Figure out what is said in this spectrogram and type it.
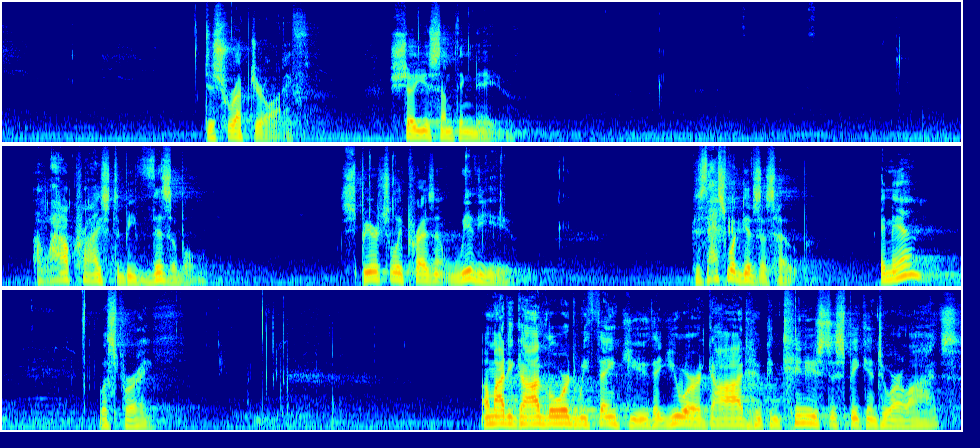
disrupt your life, show you something new. Allow Christ to be visible, spiritually present with you, because that's what gives us hope. Amen? Let's pray. Almighty God, Lord, we thank you that you are a God who continues to speak into our lives.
